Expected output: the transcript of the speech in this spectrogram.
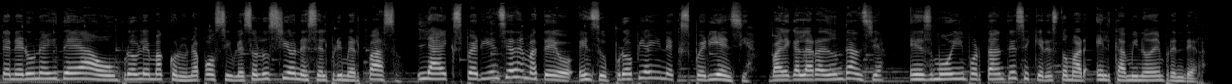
Tener una idea o un problema con una posible solución es el primer paso. La experiencia de Mateo en su propia inexperiencia, valga la redundancia, es muy importante si quieres tomar el camino de emprender.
